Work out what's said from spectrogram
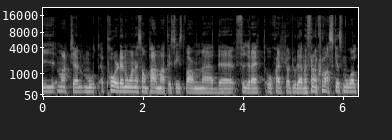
i matchen mot Pordenone som Parma till sist vann med 4-1 eh, och självklart gjorde även Franco Vasquez mål.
